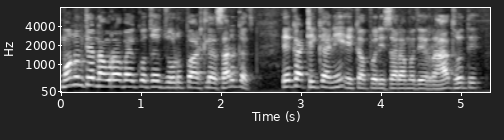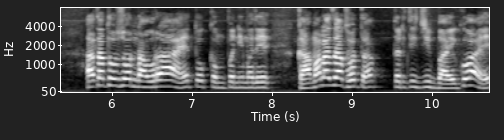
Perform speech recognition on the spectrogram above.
म्हणून ते नवरा बायकोचं जोडपं असल्यासारखंच एका ठिकाणी एका परिसरामध्ये राहत होते. आता तो जो नवरा आहे तो कंपनीमध्ये कामाला जात होता. तर ती जी बायको आहे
